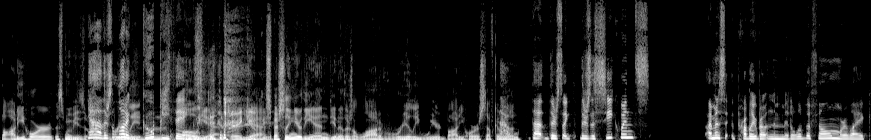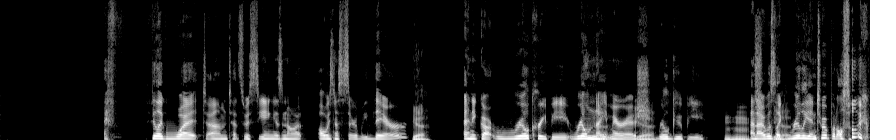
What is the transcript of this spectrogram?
body horror, this movie is Yeah, there's a lot of goopy Mm. things. Oh yeah, Very yeah, goopy. especially near the end. You know, there's a lot of really weird body horror stuff going That- on. that there's like there's a sequence i'm gonna say probably about in the middle of the film where like i f- feel like what um tetsuo is seeing is not always necessarily there Yeah, and it got real creepy real Yeah. nightmarish Yeah. real goopy Mhm. and i was like Yeah. really into it but also like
